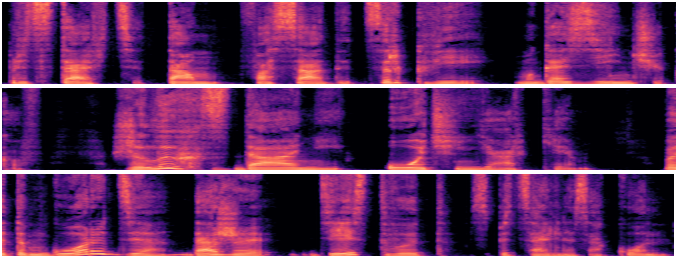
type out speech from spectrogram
Представьте, там фасады церквей, магазинчиков, жилых зданий очень яркие. В этом городе даже действует специальный закон.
